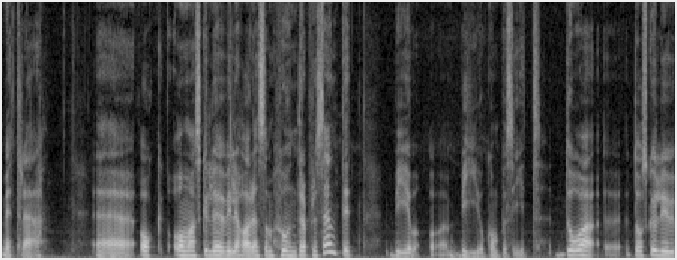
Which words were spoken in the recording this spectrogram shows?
med trä. Eh, och om man skulle vilja ha den som 100% bio, biokomposit då, eh, då skulle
